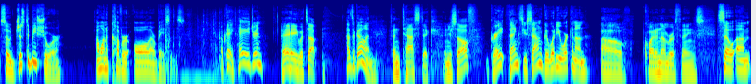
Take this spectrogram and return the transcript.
So just to be sure, I want to cover all our bases. Okay, hey Adrian, Hey, what's up? how's it going? Fantastic. And yourself? Great, thanks. You sound good. What are you working on? Oh, quite a number of things. So, um,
